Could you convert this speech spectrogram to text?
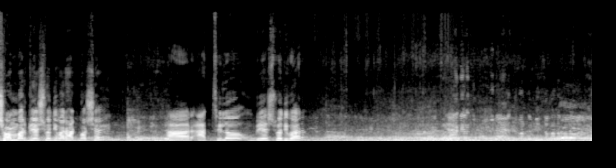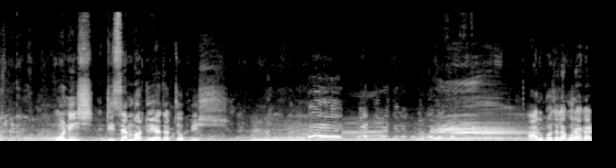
সোমবার বৃহস্পতিবার হাট বসে, আর আজ ছিল বৃহস্পতিবার। উনিশ ডিসেম্বর দুই হাজার চব্বিশ। আর উপজেলা ঘোড়াঘাট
